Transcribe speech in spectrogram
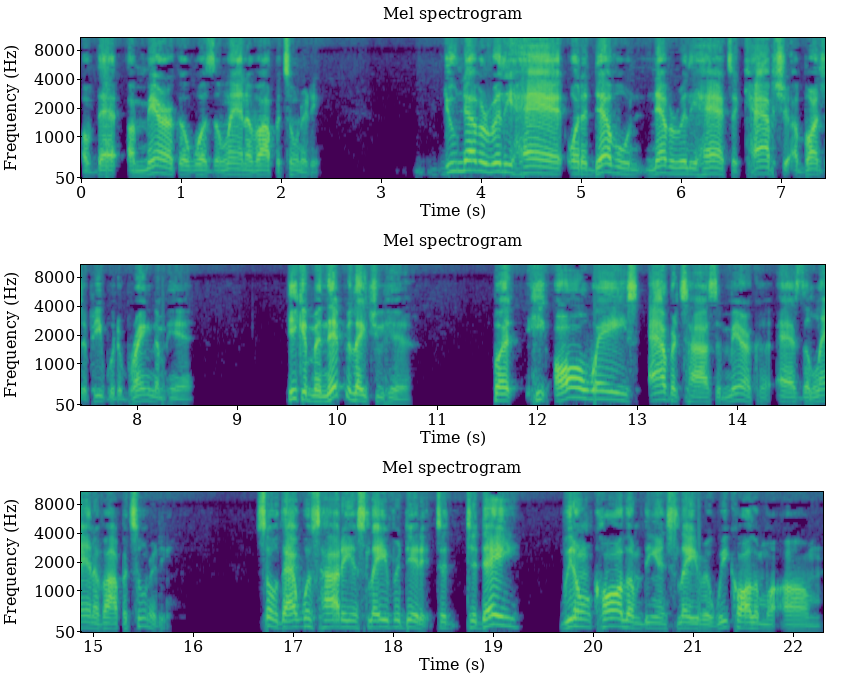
of that America was the land of opportunity. You never really had, or the devil never really had to capture a bunch of people to bring them here. He can manipulate you here, but he always advertised America as the land of opportunity. So that was how the enslaver did it. To, today, we don't call them the enslaver. We call them, um,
